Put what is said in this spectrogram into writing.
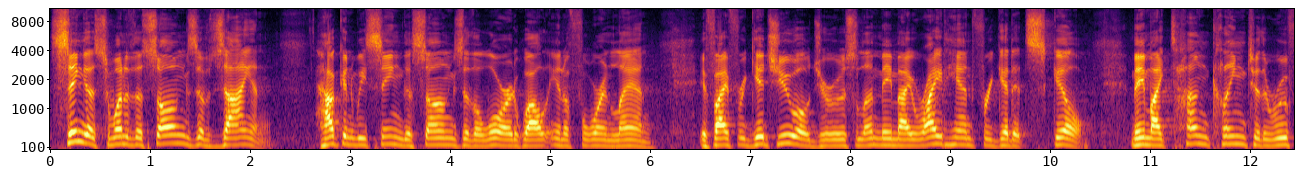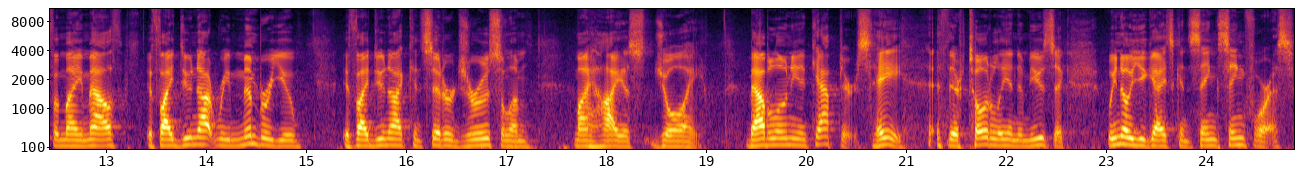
Sing us one of the songs of Zion. How can we sing the songs of the Lord while in a foreign land? If I forget you, O Jerusalem, may my right hand forget its skill. May my tongue cling to the roof of my mouth if I do not remember you, if I do not consider Jerusalem my highest joy. Babylonian captors, hey, They're totally into music. We know you guys can sing. Sing for us.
